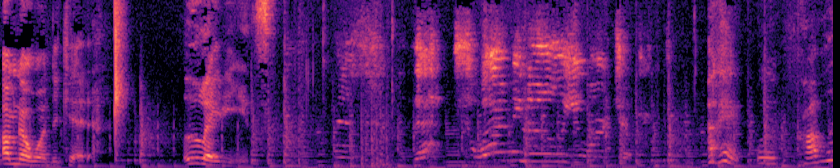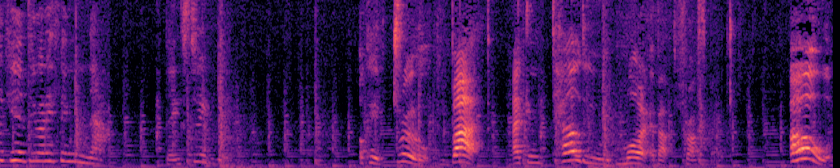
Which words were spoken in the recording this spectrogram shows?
I'm no one to kid. Ladies. That's why we know you aren't joking. Okay, we probably can't do anything now. Thanks to Digby. Okay, true, but I can tell you more about the frostbite. Oh,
